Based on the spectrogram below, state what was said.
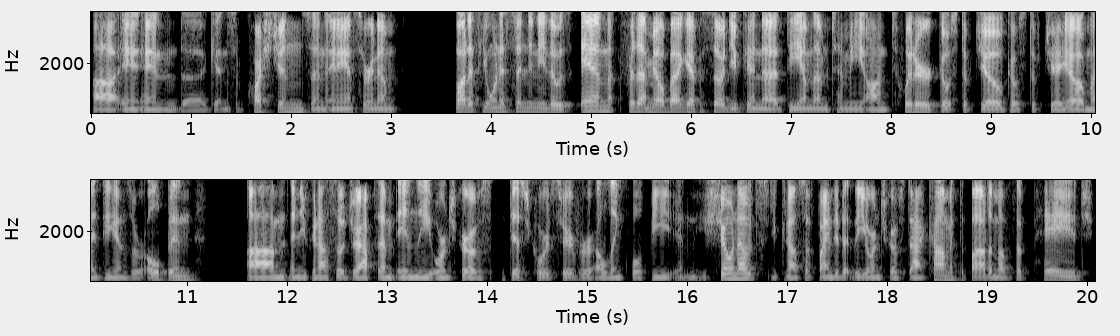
uh, and, and uh, getting some questions and, and answering them. But if you want to send any of those in for that mailbag episode, you can uh, DM them to me on Twitter, Ghost of Joe, Ghost of Jo. My DMs are open. Um, and you can also drop them in the Orange Groves Discord server. A link will be in the show notes. You can also find it at theorangegroves.com at the bottom of the page,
